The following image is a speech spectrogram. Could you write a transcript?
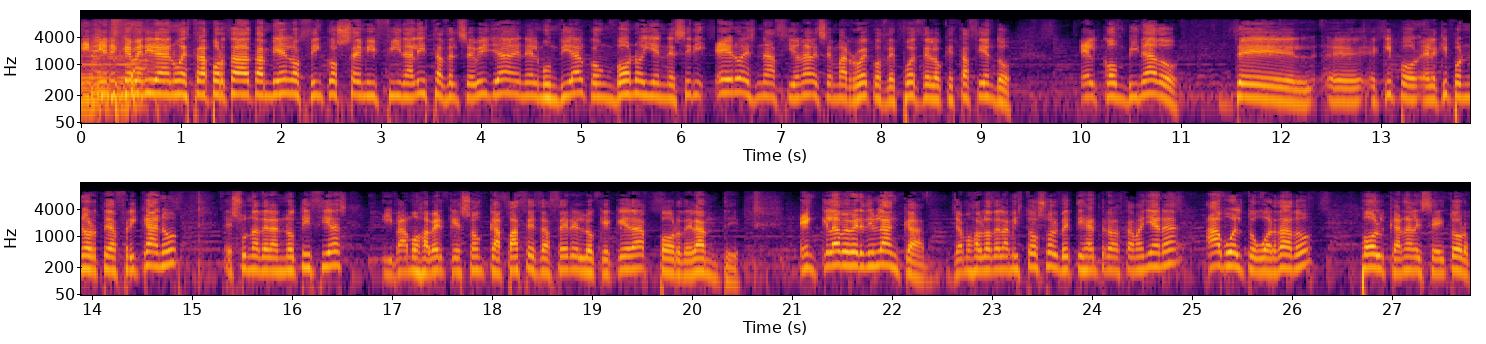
Y tienen que venir a nuestra portada también los cinco semifinalistas del Sevilla en el Mundial con Bono y Enesiri, héroes nacionales en Marruecos después de lo que está haciendo el combinado del eh, equipo, el equipo norteafricano. Es una de las noticias y vamos a ver qué son capaces de hacer en lo que queda por delante. En clave verde y blanca, ya hemos hablado del amistoso, el Betis ha entrado esta mañana, ha vuelto guardado, Paul Canales y Aitor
